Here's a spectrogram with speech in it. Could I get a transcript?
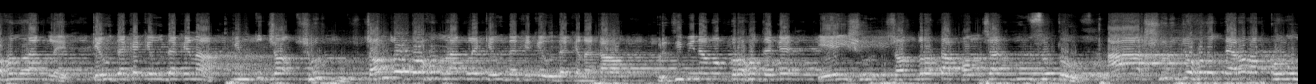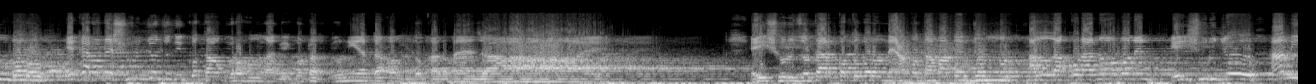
গ্রহণ লাগলে কেউ দেখে কেউ দেখে না। কিন্তু চন্দ্র গ্রহণ লাগলে কেউ দেখে কেউ দেখে না। কারণ পৃথিবী নামক গ্রহ থেকে এই চন্দ্রটা পঞ্চাশ গুণ ছোট, আর সূর্য হলো তেরো লক্ষ গুণ বড়। এ কারণে সূর্য যদি কোথাও গ্রহণ লাগে, গোটা দুনিয়াটা অন্ধকার হয়ে যায়। এই সূর্যটার কত বড় নেয়ামত আমাদের জন্য? আল্লাহ কোরআনও বলেন, এই সূর্য আমি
